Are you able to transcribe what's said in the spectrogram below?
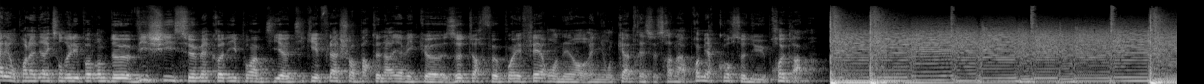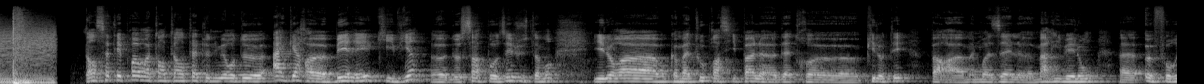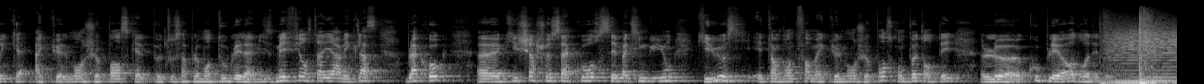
Allez, on prend la direction de l'hippodrome de Vichy ce mercredi pour un petit euh, ticket flash en partenariat avec euh, TheTurf.fr. On est en réunion 4 et ce sera la première course du programme. Dans cette épreuve, on va tenter en tête le numéro 2, Agar euh, Béré, qui vient euh, de s'imposer justement. Il aura comme atout principal euh, d'être piloté par mademoiselle Marie Vélon, euphorique actuellement. Je pense qu'elle peut tout simplement doubler la mise. Méfiance derrière avec l'As Blackhawk qui cherche sa course et Maxime Guyon qui lui aussi est en grande forme actuellement. Je pense qu'on peut tenter le couplet ordre des deux.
